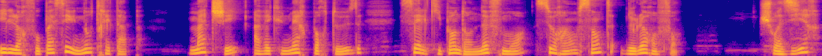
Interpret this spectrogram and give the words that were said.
il leur faut passer une autre étape. Matcher avec une mère porteuse, celle qui pendant neuf mois sera enceinte de leur enfant. Choisir,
